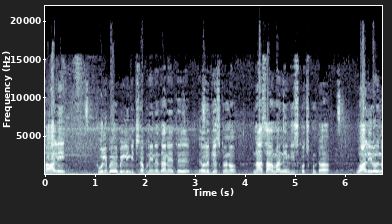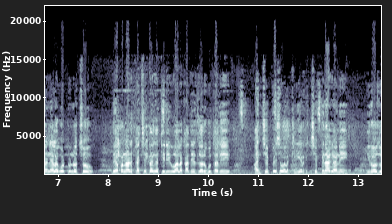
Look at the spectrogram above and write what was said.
ఖాళీ కూలిపోయే బిల్డింగ్ ఇచ్చినప్పుడు నేను దాని అయితే డెవలప్ చేసుకున్నానో నా సామాన్ నేను తీసుకొచ్చుకుంటా. వాళ్ళు ఈరోజు నన్ను ఎలగొట్టుండొచ్చు. రేపన్నాడు ఖచ్చితంగా తిరిగి వాళ్ళకి అదే జరుగుతుంది అని చెప్పేసి వాళ్ళకి క్లియర్గా చెప్పినా కానీ ఈరోజు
